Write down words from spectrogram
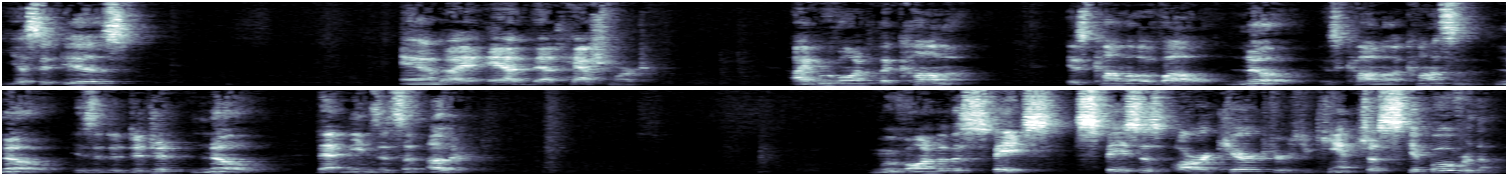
Yes, it is. And I add that hash mark. I move on to the comma. Is comma a vowel? No. Is comma a consonant? No. Is it a digit? No. That means it's an other. Move on to the space. Spaces are characters. You can't just skip over them.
